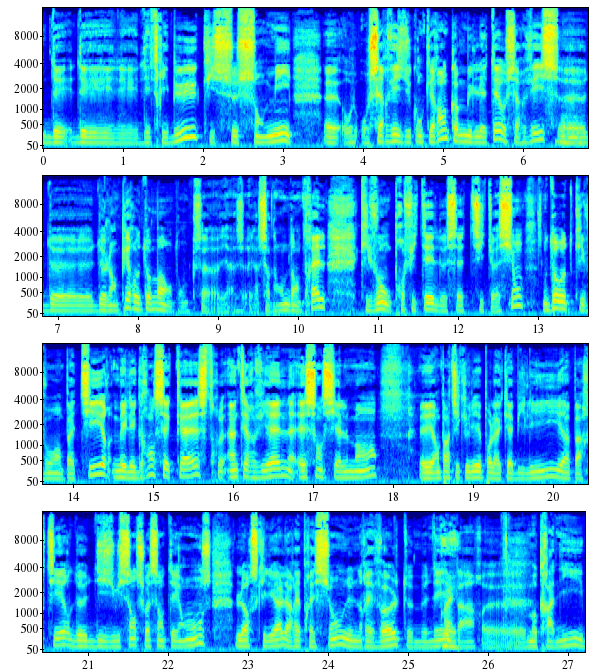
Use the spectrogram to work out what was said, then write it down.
des, des, des, tribus qui se sont mis euh, au, service du conquérant comme ils l'étaient au service euh, mhm. de, de l'Empire ottoman. Donc il y, a un certain nombre d'entre elles qui vont profiter de cette situation, d'autres qui vont en pâtir, mais les grands séquestres interviennent essentiellement et en particulier pour la Kabylie à partir de 1871, lorsqu'il y a la répression d'une révolte menée par euh, Mokrani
